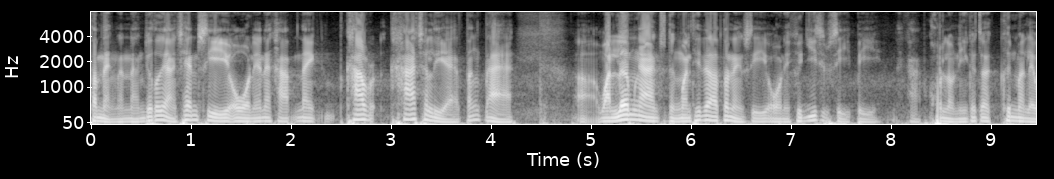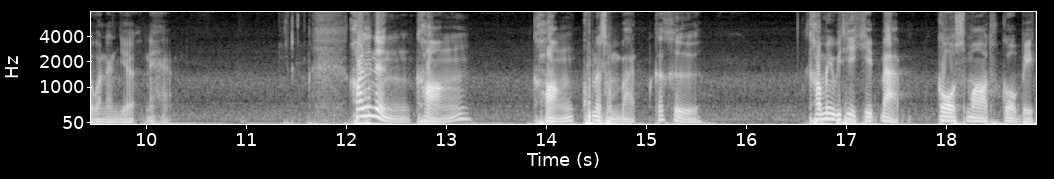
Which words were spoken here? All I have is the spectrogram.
ตำแหน่งนั้นๆ ยกตัวอย่างเช่น CEO เนี่ยนะครับในค่าค่าเฉลี่ยตั้งแต่วันเริ่มงานจนถึงวันที่ได้รับตำแหน่ง CEO เนี่ยคือ 24 ปีนะครับคนเหล่านี้ก็จะขึ้นมาเร็วกว่านั้นเยอะนะฮะข้อที่ 1 ของ ของคุณสมบัติก็คือ เขามีวิธีคิดแบบ go small to go big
